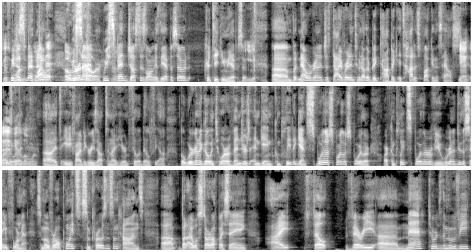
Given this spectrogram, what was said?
Just we one, just spent an hour. day- over we an spent- hour. We Yeah. spent just as long as the episode critiquing the episode. Yep. Um, but now we're gonna just dive right into another big topic. It's hot as fuck in this house. Yeah, it is getting a little warm. Uh, it's 85 degrees out tonight here in Philadelphia. But we're going to go into our Avengers Endgame complete again. Spoiler, spoiler, spoiler. Our complete spoiler review. We're going to do the same format. Some overall points, some pros and some cons. Um, but I will start off by saying I felt very uh, meh towards the movie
